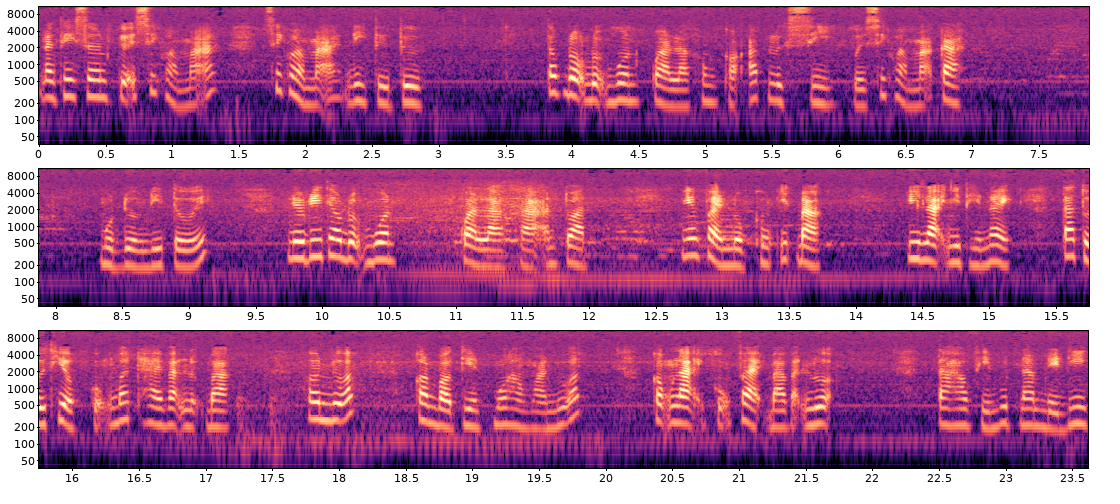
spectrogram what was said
Đằng Thanh Sơn cưỡi xích hỏa mã Xích hỏa mã đi từ từ. Tốc độ đội buôn quả là không có áp lực gì với xích hỏa mã cả. Một đường đi tới. Nếu đi theo đội buôn, Quả là khá an toàn. Nhưng phải nộp không ít bạc. Đi lại như thế này, Ta tối thiểu cũng mất 2 vạn lượng bạc. Hơn nữa, còn bỏ tiền mua hàng hóa nữa. Cộng lại cũng phải 3 vạn lượng. Ta hao phí một năm để đi,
